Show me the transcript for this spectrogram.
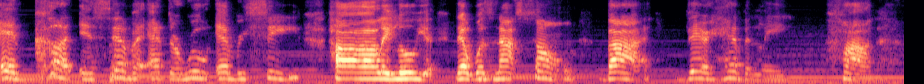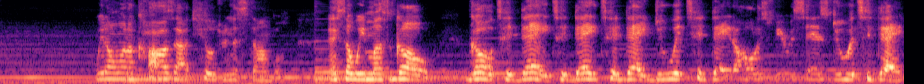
and cut and sever at the root every seed. Hallelujah. That was not sown by their heavenly Father. We don't want to cause our children to stumble. And so we must go go today, today, today. Do it today. The Holy Spirit says, do it today.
